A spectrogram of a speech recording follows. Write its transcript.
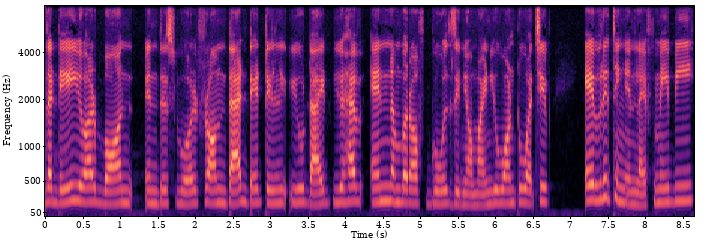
The day you are born in this world, from that day till you died, you have n number of goals in your mind. You want to achieve everything in life. Maybe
